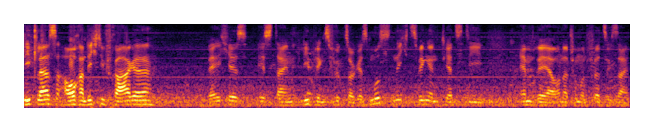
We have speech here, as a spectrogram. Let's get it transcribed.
Niklas, auch an dich die Frage, welches ist dein Lieblingsflugzeug? Es muss nicht zwingend jetzt die Embraer 145 sein.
